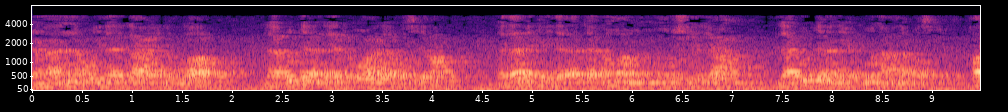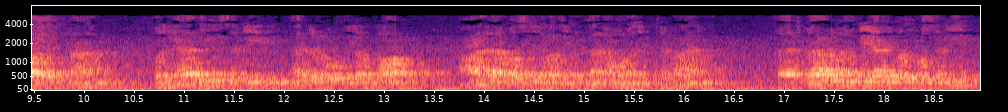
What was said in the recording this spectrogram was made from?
كما أنه إذا دعا إلى الله لا بد أن يدعو على بصيرة. كذلك إذا أتى أمر من أمور الشريعة لا بد أن يكون على بصيرة. قال سبحانه قل هذه سبيلي أدعو إلى الله على بصيرة أنا ومن اتبعني. فأتباع الأنبياء والمرسلين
